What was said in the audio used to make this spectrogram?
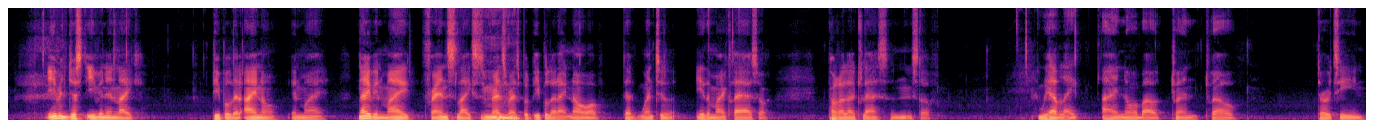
even just even in like people that I know in my not even my friends like friends friends but people that I know of that went to either my class or parallel class and stuff. We have like I know about 10, 12, 13,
